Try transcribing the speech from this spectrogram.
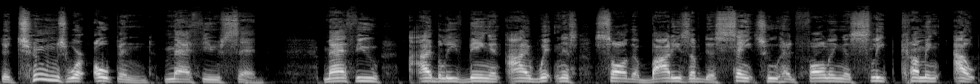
The tombs were opened, Matthew said. Matthew, I believe, being an eyewitness, saw the bodies of the saints who had fallen asleep coming out.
